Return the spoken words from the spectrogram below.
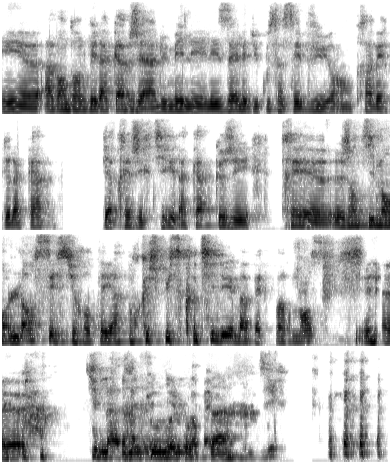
Et euh, avant d'enlever la cape, j'ai allumé les, les ailes et du coup ça s'est vu en travers de la cape. Puis après j'ai retiré la cape que j'ai très euh, gentiment lancée sur Antea pour que je puisse continuer ma performance. Euh, tu l'as J'avais attrapé au vol pour quand même, ça. faut le dire.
